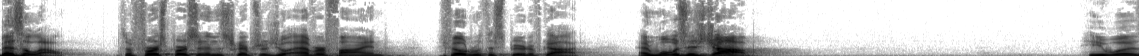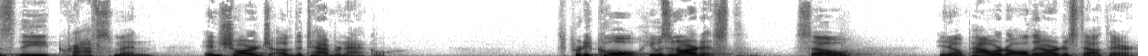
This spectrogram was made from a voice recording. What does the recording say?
Bezalel. It's the first person in the scriptures you'll ever find filled with the Spirit of God. And what was his job? He was the craftsman in charge of the tabernacle It's pretty cool. He was an artist. So, you know, power to all the artists out there.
